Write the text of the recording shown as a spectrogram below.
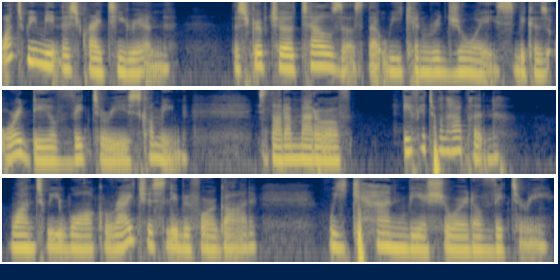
Once we meet this criterion, the scripture tells us that we can rejoice because our day of victory is coming it's not a matter of if it will happen. Once we walk righteously before God, we can be assured of victory.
